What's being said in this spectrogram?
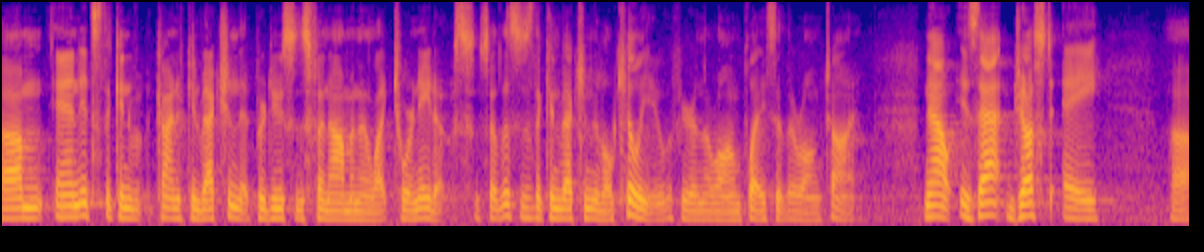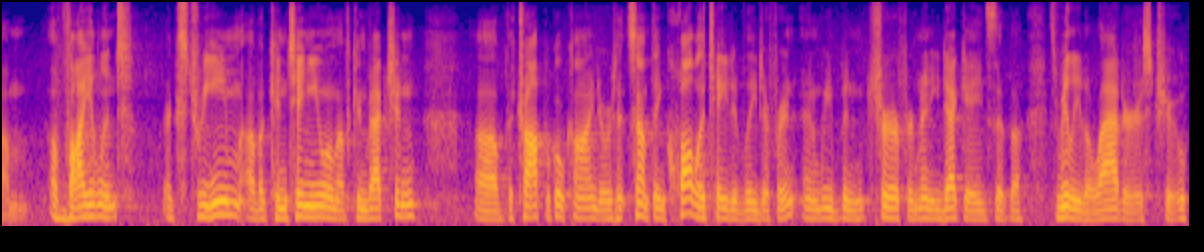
Um, and it's the kind of convection that produces phenomena like tornadoes. So this is the convection that'll kill you if you're in the wrong place at the wrong time. Now, is that just a, um, a violent extreme of a continuum of convection of the tropical kind, or is it something qualitatively different? And we've been sure for many decades that the, it's really the latter is true.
